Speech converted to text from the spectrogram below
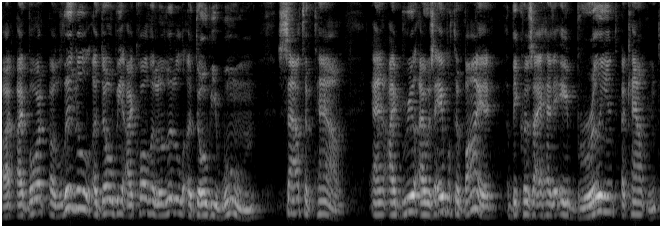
I, I bought a little Adobe, I call it a little Adobe womb, south of town. And I, re- I was able to buy it because I had a brilliant accountant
